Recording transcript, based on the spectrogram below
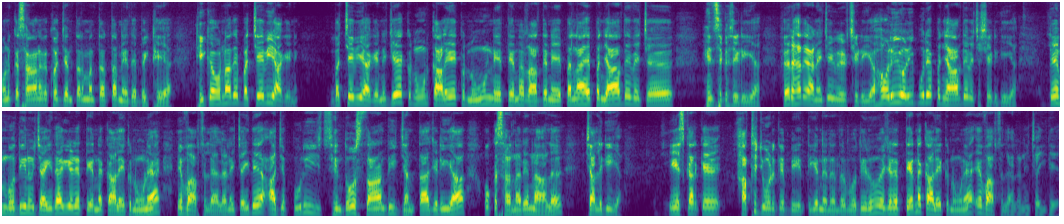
ਹੁਣ ਕਿਸਾਨ ਵੇਖੋ ਜੰਤਰ ਮੰਤਰ ਧਰਨੇ ਤੇ ਬੈਠੇ ਆ, ਠੀਕ ਆ? ਉਹਨਾਂ ਦੇ ਬੱਚੇ ਵੀ ਆ ਗਏ ਨੇ। ਬੱਚੇ ਵੀ ਆ ਗਏ ਨੇ। ਜੇ ਕਾਨੂੰਨ ਕਾਲੇ ਕਾਨੂੰਨ ਨੇ, ਤਿੰਨ ਰੱਦ ਨੇ, ਪਹਿਲਾਂ ਇਹ ਪੰਜਾਬ ਦੇ ਵਿੱਚ ਹਿੰਸਕ ਛਿੜੀ ਆ, ਫਿਰ ਹਰਿਆਣੇ 'ਚ ਵੀ ਛਿੜੀ ਆ ਹੌਲੀ ਹੌਲੀ ਪੂਰੇ ਪੰਜਾਬ ਦੇ ਵਿੱਚ ਛਿੜ ਗਈ ਆ। ਤੇ ਮੋਦੀ ਨੂੰ ਚਾਹੀਦਾ ਕਿ ਜਿਹੜੇ ਤਿੰਨ ਕਾਲੇ ਕਾਨੂੰਨ ਆ, ਇਹ ਵਾਪਸ ਲੈ ਲੈਣੇ ਚਾਹੀਦੇ ਆ। ਅੱਜ ਪੂਰੀ ਹਿੰਦੁਸਤਾਨ ਦੀ ਜਨਤਾ ਜਿਹੜੀ ਆ, ਉਹ ਕਿਸਾਨਾਂ ਦੇ ਨਾਲ ਚੱਲ ਗਈ ਆ। ਇਸ ਕਰਕੇ ਹੱਥ ਜੋੜ ਕੇ ਬੇਨਤੀ ਹੈ ਨਰਿੰਦਰ ਮੋਦੀ ਨੂੰ, ਇਹ ਜਿਹੜੇ ਤਿੰਨ ਕਾਲੇ ਕਾਨੂੰਨ ਆ, ਇਹ ਵਾਪਸ ਲੈ ਲੈਣੇ ਚਾਹੀਦੇ ਆ।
